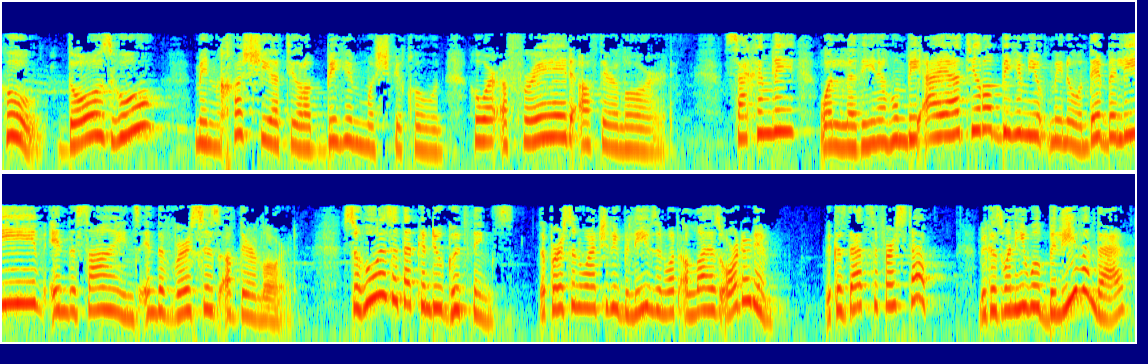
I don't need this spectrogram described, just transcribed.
Who? Those who? مِنْ خَشْيَةِ رَبِّهِمْ مُشْفِقُونَ Who are afraid of their Lord. Secondly, وَالَّذِينَ هُمْ بِآيَاتِ رَبِّهِمْ يُؤْمِنُونَ They believe in the signs, in the verses of their Lord. So who is it that can do good things? The person who actually believes in what Allah has ordered him. Because that's the first step. Because when he will believe in that,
